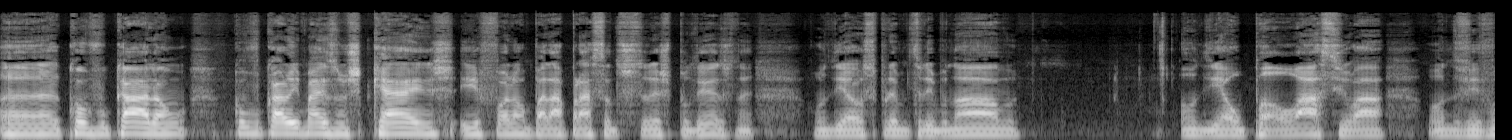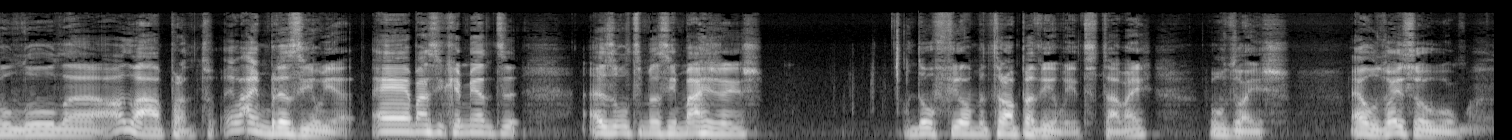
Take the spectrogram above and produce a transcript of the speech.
uh, convocaram, convocaram mais uns cães e foram para a Praça dos Três Poderes, né? onde é o Supremo Tribunal, onde é o palácio lá onde vive o Lula, lá, pronto, lá em Brasília. É basicamente as últimas imagens do filme Tropa de Elite, está bem? O 2. É o 2 ou o 1? Um?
